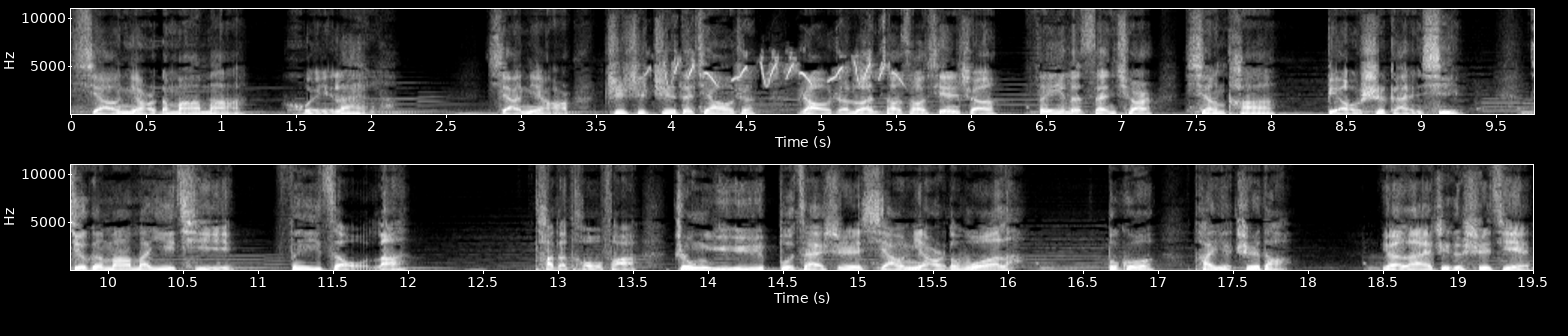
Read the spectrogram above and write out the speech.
小鸟的妈妈回来了，小鸟吱吱吱的叫着，绕着乱糟糟先生。飞了三圈，向他表示感谢，就跟妈妈一起飞走了。他的头发终于不再是小鸟的窝了。不过，他也知道，原来这个世界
